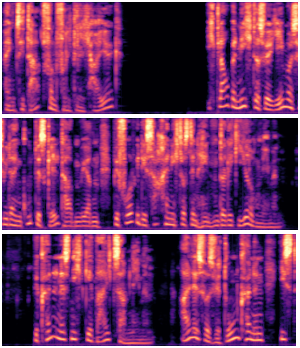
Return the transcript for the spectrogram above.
Ein Zitat von Friedrich Hayek Ich glaube nicht, dass wir jemals wieder ein gutes Geld haben werden, bevor wir die Sache nicht aus den Händen der Regierung nehmen. Wir können es nicht gewaltsam nehmen. Alles, was wir tun können, ist,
